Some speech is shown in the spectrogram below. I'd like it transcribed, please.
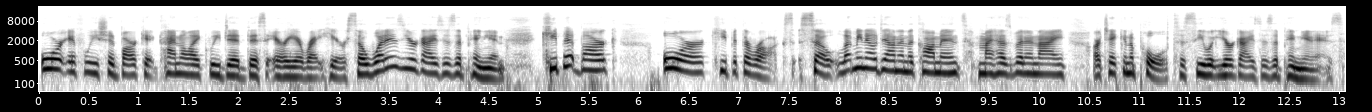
or if we should bark it kind of like we did this area right here. So what is your guys' opinion? Keep it bark or keep it the rocks. So let me know down in the comments. My husband and I are taking a poll to see what your guys' opinion is.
